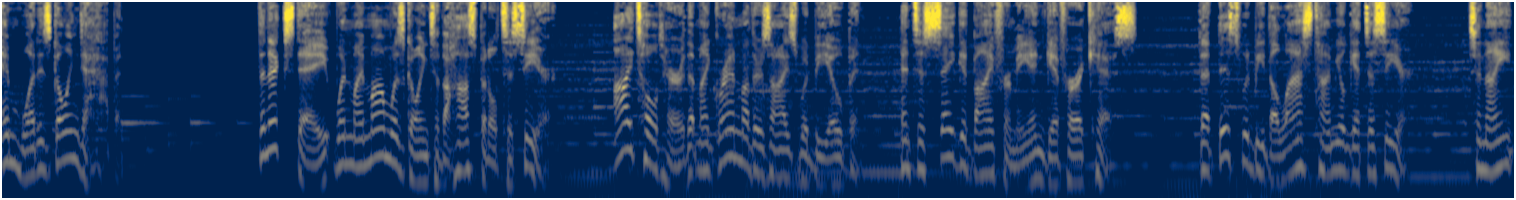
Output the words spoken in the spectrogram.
and what is going to happen. The next day, when my mom was going to the hospital to see her, I told her that my grandmother's eyes would be open and to say goodbye for me and give her a kiss. That this would be the last time you'll get to see her. Tonight,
